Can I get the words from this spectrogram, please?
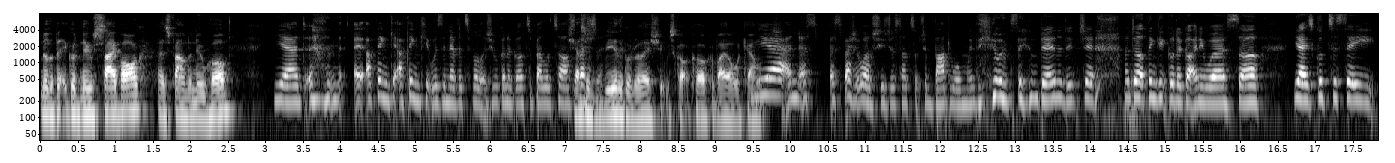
Another bit of good news: Cyborg has found a new home. Yeah, I think I think it was inevitable that she was going to go to Bellator, She has a really good relationship with Scott Coker by all accounts. Yeah, and especially well, she's just had such a bad one with the UFC and Dana, didn't she? I don't think it could have got any worse. So, yeah, it's good to see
